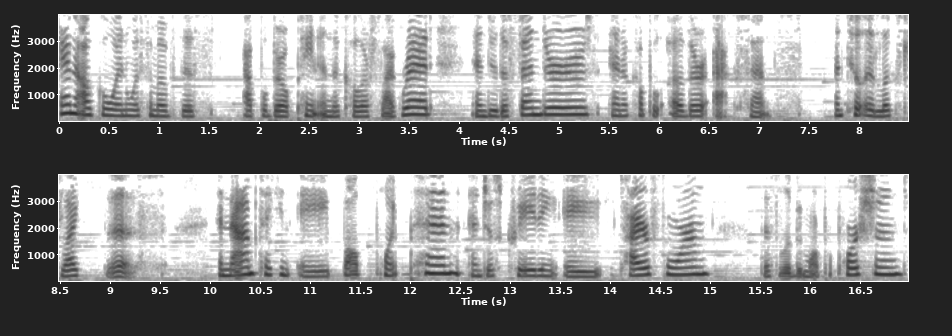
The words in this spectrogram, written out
And I'll go in with some of this apple barrel paint in the color flag red and do the fenders and a couple other accents until it looks like this and now I'm taking a ballpoint pen and just creating a tire form that's a little bit more proportioned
